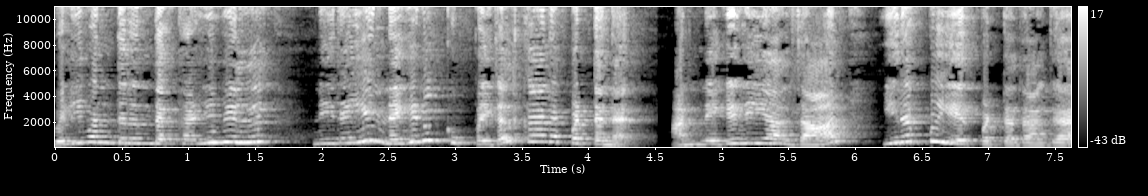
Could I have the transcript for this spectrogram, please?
வெளிவந்திருந்த கழிவில் நிறைய நெகிழி குப்பைகள் காணப்பட்டன. அந்நெகிழியால் தான் இறப்பு ஏற்பட்டதாக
